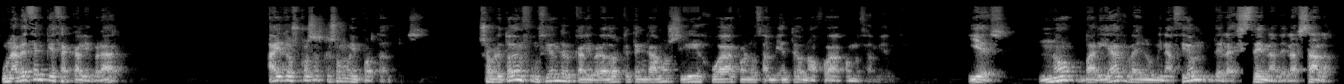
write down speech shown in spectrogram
Una vez empieza a calibrar, hay dos cosas que son muy importantes sobre todo en función del calibrador que tengamos, si juega con luz ambiente o no juega con luz ambiente. Y es no variar la iluminación de la escena, de la sala.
